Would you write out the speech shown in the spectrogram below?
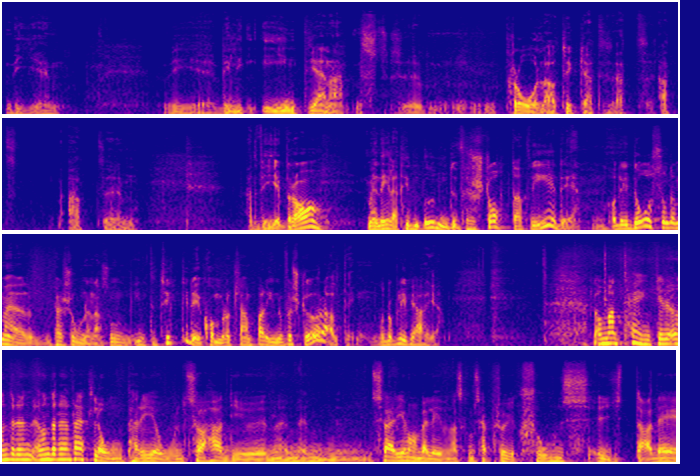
vi, vi vill inte gärna pråla och tycka att, att, att, att, ehm, att vi är bra. Men det är hela tiden underförstått att vi är det. Och det är då som de här personerna som inte tycker det kommer och klampar in och förstör allting. Och då blir vi arga. Om man tänker under en, under en rätt lång period så hade ju Sverige var en väldigt vad ska man säga, produktionsyta. Det,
